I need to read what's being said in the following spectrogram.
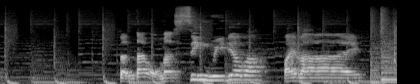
等待我们新 video 吧，拜拜。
